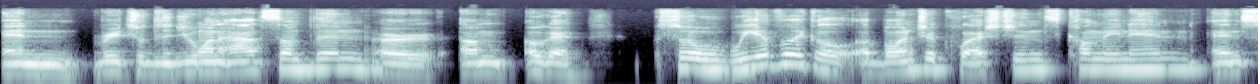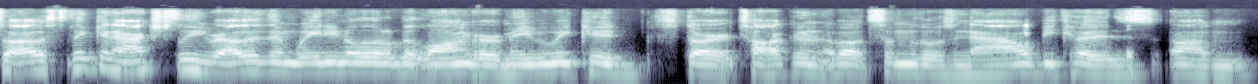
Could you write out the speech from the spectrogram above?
and Rachel, did you want to add something or, um, okay, so we have like a, a bunch of questions coming in, and so I was thinking actually, rather than waiting a little bit longer, maybe we could start talking about some of those now because um.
